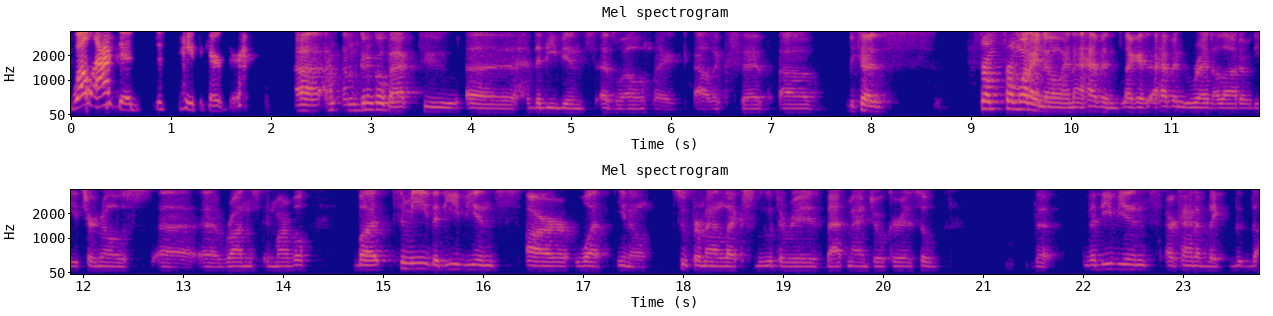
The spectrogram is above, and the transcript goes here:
Well acted, just hate the character. Uh, I'm, I'm gonna go back to uh, the deviants as well, like Alex said, uh, because from from what I know, and I haven't like I, I haven't read a lot of the Eternals uh, uh, runs in Marvel, but to me the deviants are what you know Superman, Lex Luthor is, Batman, Joker is. So the the deviants are kind of like the, the,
